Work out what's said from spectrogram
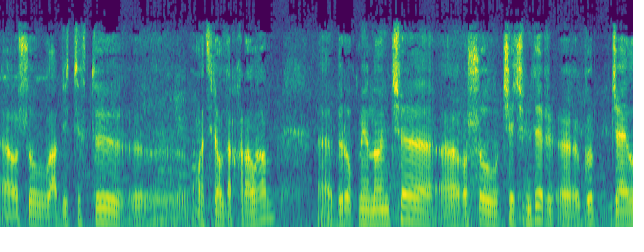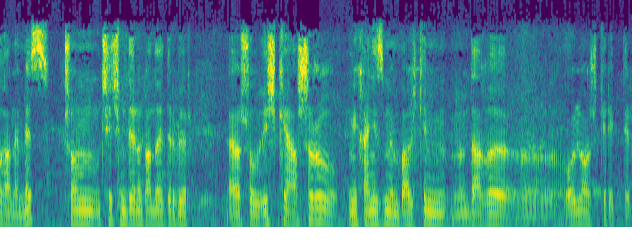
ошол объективдүү материалдар каралган. Бирок менин оюмча ошол чечимдер көп жайылган эмес. Ошонун чечимдерин кандайдыр бир ошол ишке ашыруу механизмин балким дагы ойлонуш керектир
